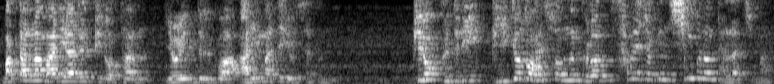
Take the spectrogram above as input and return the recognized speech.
막달라 마리아를 비롯한 여인들과 아리마대 요셉은 비록 그들이 비교도 할 수 없는 그런 사회적인 신분은 달랐지만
